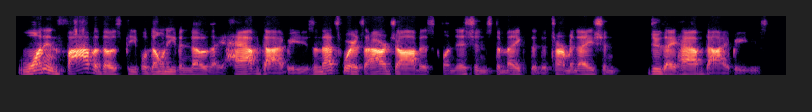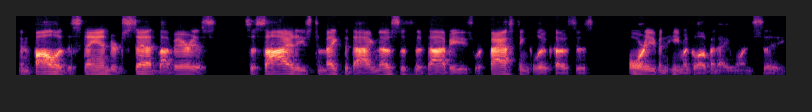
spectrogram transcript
One in five of those people don't even know they have diabetes. And that's where it's our job as clinicians to make the determination do they have diabetes and follow the standards set by various societies to make the diagnosis of diabetes with fasting glucoses or even hemoglobin A1C.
